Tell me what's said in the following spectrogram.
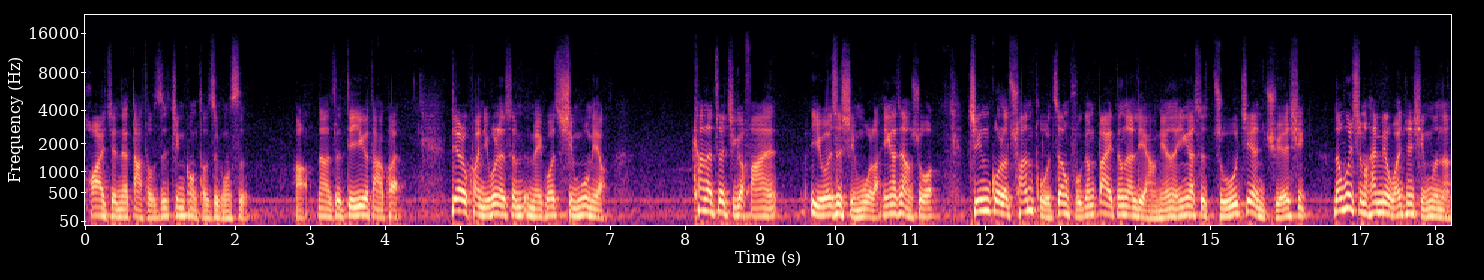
华尔街的大投资、金控投资公司。好，那这第一个大块。第二块，你问的是美国醒悟没有？看了这几个方案，以为是醒悟了。应该这样说，经过了川普政府跟拜登的两年呢，应该是逐渐觉醒。那为什么还没有完全醒悟呢？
